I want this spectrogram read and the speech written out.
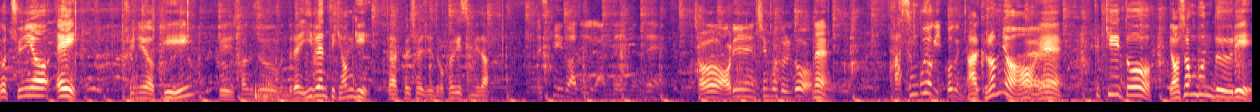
곧 주니어 A, 주니어 B 그 선수분들의 이벤트 경기가 펼쳐지도록 하겠습니다. SK도 아직 안 돼 있는데 저 어린 친구들도 네. 다 승부욕이 있거든요. 아 그럼요. 네. 예. 특히 또 여성분들이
